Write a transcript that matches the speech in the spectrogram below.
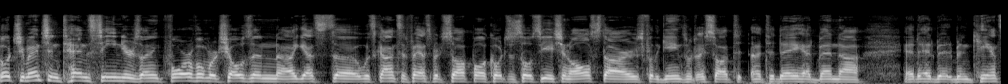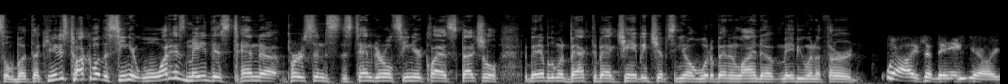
Coach, you mentioned 10 seniors. I think four of them were chosen, uh, I guess, uh, Wisconsin Fast Pitch Softball Coaches Association All Stars for the games, which I saw t- uh, today had been uh, had, had been canceled. But uh, can you just talk about the senior? What has made this 10 uh, person, this 10 girl senior class special? They've been able to win back to back championships and, you know, would have been in line to maybe win a third. Well, I said, they you know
